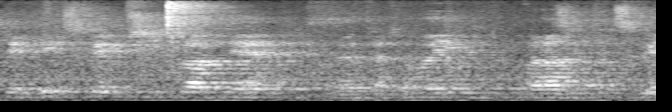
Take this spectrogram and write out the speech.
typický příklad je takový parazitický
